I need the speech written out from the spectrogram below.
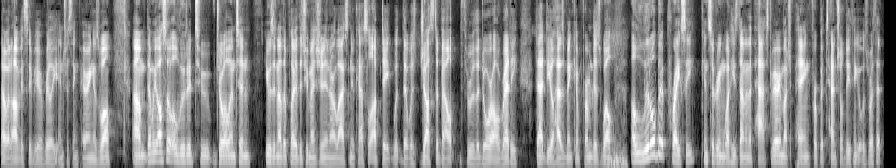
that would obviously be a really interesting pairing as well. Um, then we also alluded to Joelinton. He was another player that you mentioned in our last Newcastle update that was just about through the door already. That deal has been confirmed as well. A little bit pricey considering what he's done in the past, very much paying for potential. Do you think it was worth it?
